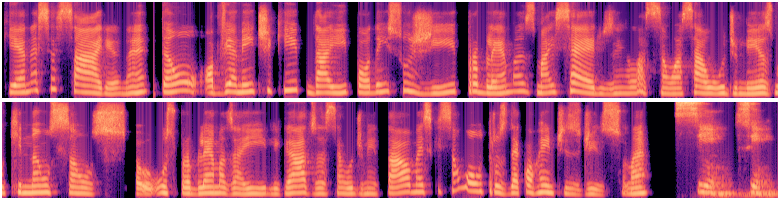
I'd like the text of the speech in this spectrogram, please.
que é necessária. Né? Então, obviamente que daí podem surgir problemas mais sérios em relação à saúde mesmo, que não são os, os problemas aí ligados à saúde mental, mas que são outros decorrentes disso, né? Sim, sim.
